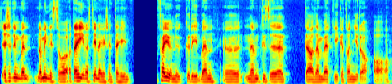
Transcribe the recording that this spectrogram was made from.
esetünkben, na mindegy, szóval a tehén az ténylegesen tehén. Fejőnők körében ö, nem tizelte az emberkéket annyira a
